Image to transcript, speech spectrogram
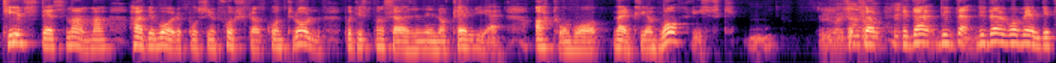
tills dess mamma hade varit på sin första kontroll på dispensären i Norrtälje att hon var, verkligen var frisk. Mm. Det var Så, så att det, där, det, där, det där var väldigt,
